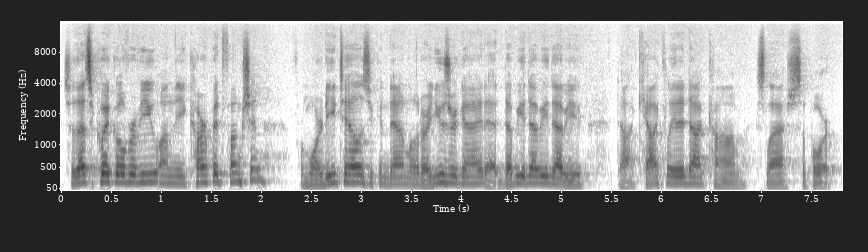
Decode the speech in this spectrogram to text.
So that's a quick overview on the carpet function. For more details, you can download our user guide at www.calculated.com support.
